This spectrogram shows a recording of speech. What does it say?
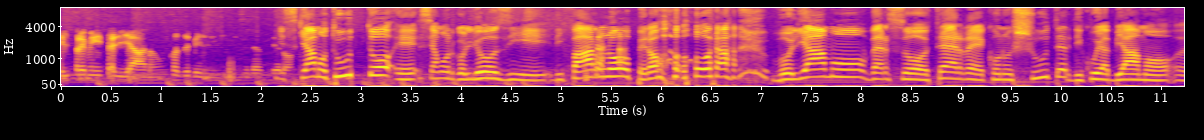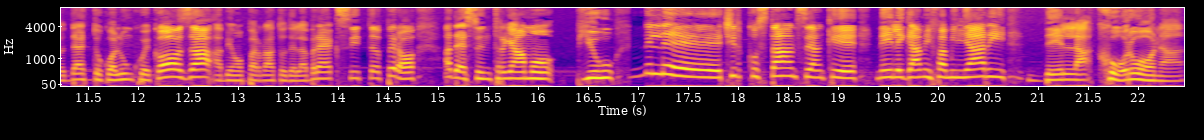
il premio italiano. Cose bellissime, davvero. Mischiamo tutto e siamo orgogliosi di farlo, però ora voliamo verso terre conosciute di cui abbiamo eh, detto qualunque cosa, abbiamo parlato della Brexit, però adesso entriamo più nelle circostanze, anche nei legami familiari della corona.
